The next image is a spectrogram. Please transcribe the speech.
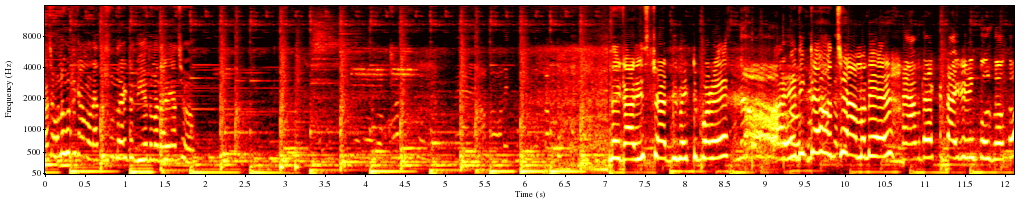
আচ্ছা অনুভূতি কেমন? এত সুন্দর একটা বিয়ে তোমরা দাঁড়িয়ে আছো। আমাদের গাড়ি স্টার্ট দিবে একটু পরে। আর এদিকটা হচ্ছে আমাদের হ্যাঁ আমাদের একটা টাইটানিক পোজ দাও তো।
